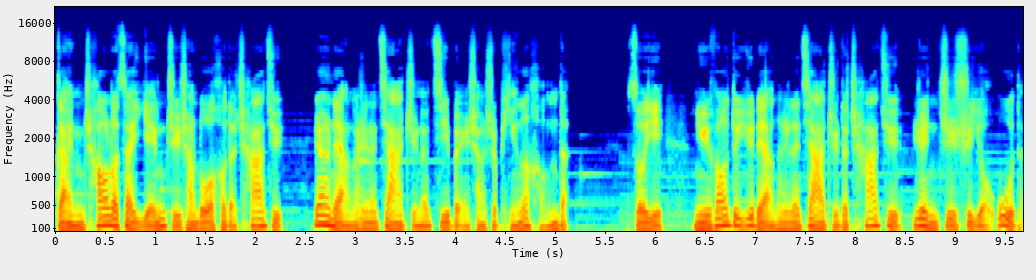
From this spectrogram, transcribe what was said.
赶超了在颜值上落后的差距，让两个人的价值呢基本上是平衡的。所以，女方对于两个人的价值的差距认知是有误的，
